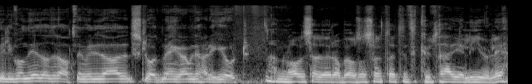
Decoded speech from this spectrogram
ville gå ned, og ratene ville da slå ut med en gang. Men det har de ikke gjort. Nei, men nå har Saudi-Arabia også sagt at dette kuttet her gjelder i juli.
